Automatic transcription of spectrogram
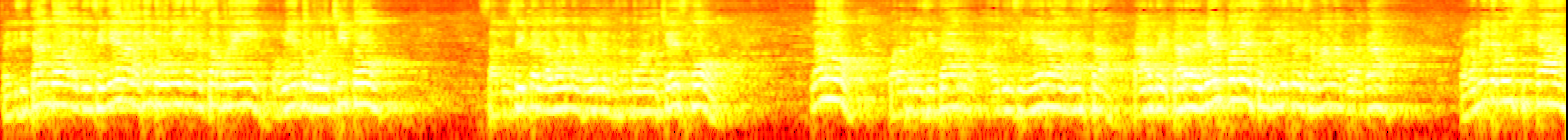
Felicitando a la quinceñera, a la gente bonita que está por ahí comiendo provechito. Saludcita y la buena por ahí lo que están tomando chesco. Claro, para felicitar a la quinceñera en esta tarde, tarde de miércoles, ombliguito de semana por acá. Con la música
